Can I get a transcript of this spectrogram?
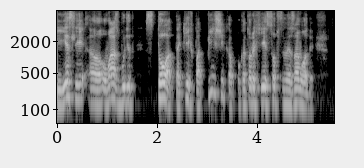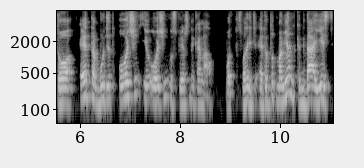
если э, у вас будет 100 таких подписчиков, у которых есть собственные заводы, то это будет очень и очень успешный канал. Вот смотрите, это тот момент, когда есть,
